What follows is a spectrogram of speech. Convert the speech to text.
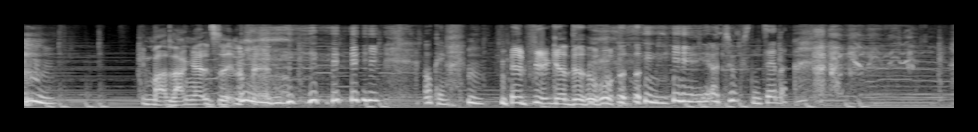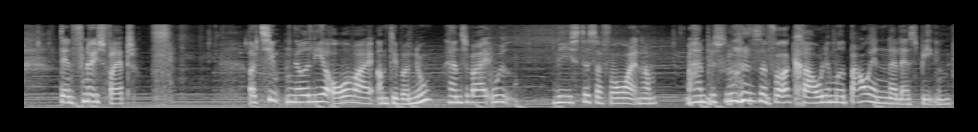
en meget lang altid elefant Okay. Mm. med et firkantet hoved. og tusind tænder. Den fnøs vredt. Og Tim nåede lige at overveje, om det var nu, hans vej ud viste sig foran ham. Og han besluttede sig for at kravle mod bagenden af lastbilen.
